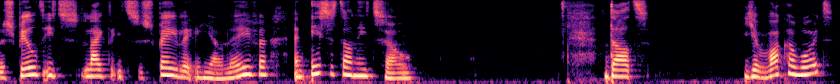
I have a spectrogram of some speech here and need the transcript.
er speelt iets, lijkt er iets te spelen in jouw leven. En is het dan niet zo dat je wakker wordt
